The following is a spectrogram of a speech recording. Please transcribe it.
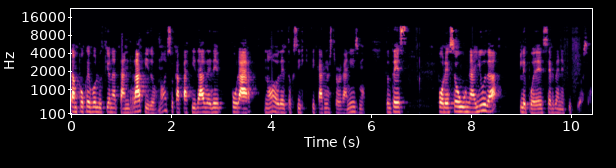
tampoco evoluciona tan rápido, ¿no? su capacidad de depurar, ¿no? O de toxificar nuestro organismo. Entonces, por eso una ayuda le puede ser beneficioso.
